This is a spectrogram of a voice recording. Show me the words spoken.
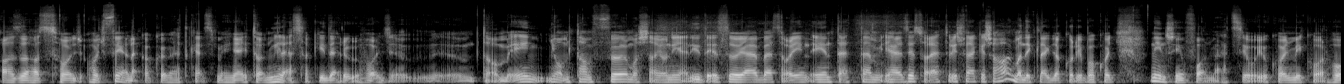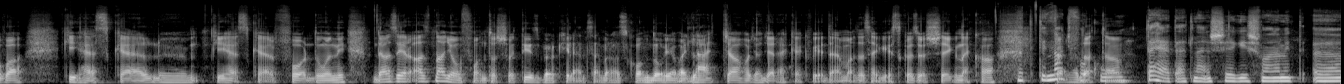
az az, hogy, hogy félnek a következményeitől, hogy mi lesz, ha kiderül, hogy tudom, én nyomtam föl, most nagyon ilyen idézőjelbe, szóval én, én tettem jelzést, szóval ettől is felek, és a harmadik leggyakoribb, hogy nincs információjuk, hogy mikor, hova, kihez kell, kihez kell fordulni, de azért az nagyon fontos, hogy 10-ből 9 ember azt gondolja, vagy látja, hogy a gyerekek védelme az az egész közösségnek a hát egy nagyfokú tehetetlenség is van, amit ö,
